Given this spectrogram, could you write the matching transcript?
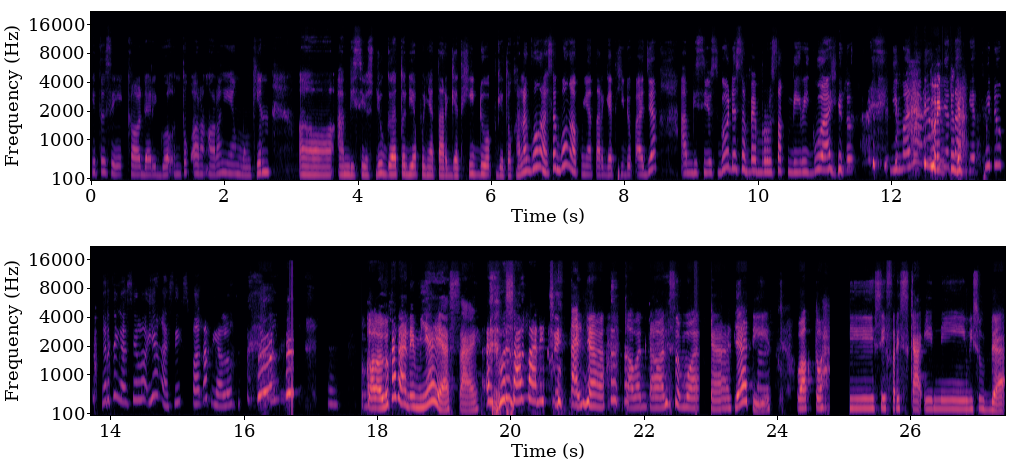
Itu sih kalau dari gue untuk orang-orang yang mungkin uh, ambisius juga tuh dia punya target hidup gitu. Karena gue ngerasa gue nggak punya target hidup aja ambisius gue udah sampai merusak diri gue gitu. Gimana orang punya juga. target hidup? Ngerti gak sih lo? Iya gak sih? Sepakat gak lo kalau lu kan anemia ya say gue sama nih ceritanya kawan-kawan semuanya jadi waktu di si Friska ini wisuda,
